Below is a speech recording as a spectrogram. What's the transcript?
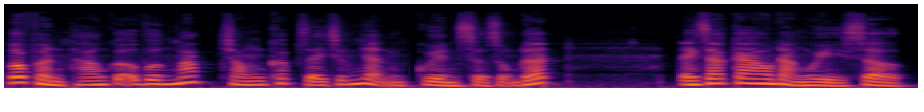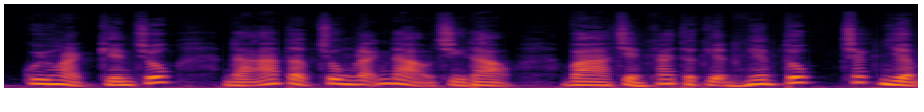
góp phần tháo gỡ vương mắc trong cấp giấy chứng nhận quyền sử dụng đất. Đánh giá cao Đảng ủy Sở Quy hoạch Kiến trúc đã tập trung lãnh đạo chỉ đạo và triển khai thực hiện nghiêm túc, trách nhiệm.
